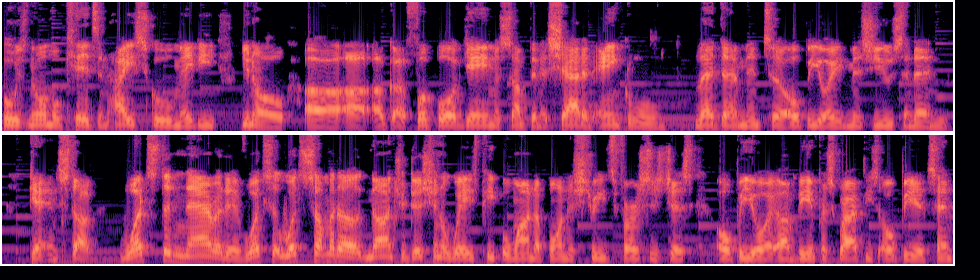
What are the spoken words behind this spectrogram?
who was normal kids in high school, maybe you know uh, a, a, football game or something, a shattered ankle led them into opioid misuse, and then getting stuck. What's the narrative? What's what's some of the non-traditional ways people wind up on the streets versus just opioid um, being prescribed these opiates? And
